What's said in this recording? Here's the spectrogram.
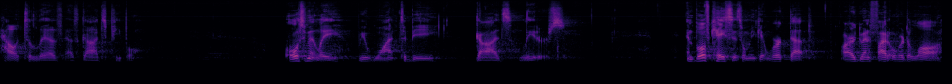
how to live as God's people. Ultimately, we want to be God's leaders. In both cases, when we get worked up, argue and fight over the law,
